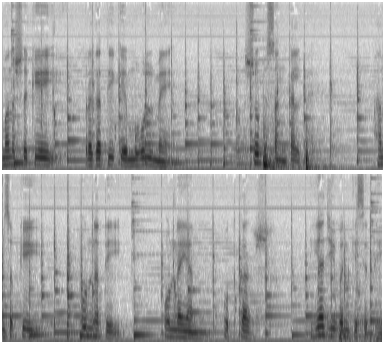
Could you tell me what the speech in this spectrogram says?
मनुष्य की प्रगति के मूल में शुभ संकल्प है। हम सबकी उन्नति, उन्नयन, उत्कर्ष या जीवन की सिद्धि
